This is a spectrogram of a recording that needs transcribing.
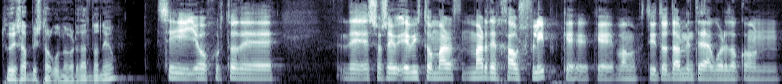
¿Tú has visto alguno, verdad, Antonio? Sí, yo justo de de esos he visto Murder House Flip, que, vamos, estoy totalmente de acuerdo con,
